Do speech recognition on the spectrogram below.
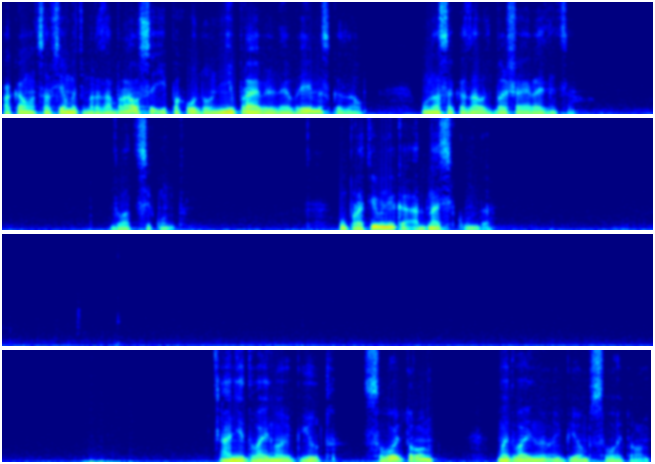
Пока он со всем этим разобрался, и походу он неправильное время сказал, у нас оказалась большая разница. 20 секунд. У противника 1 секунда. Они двойной бьют свой трон, мы двойной бьем свой трон.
